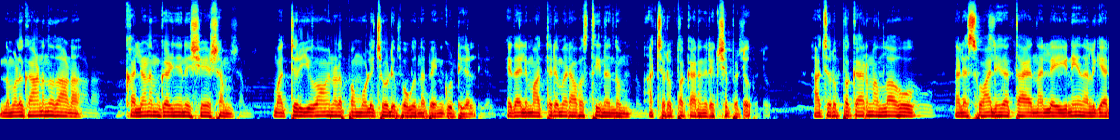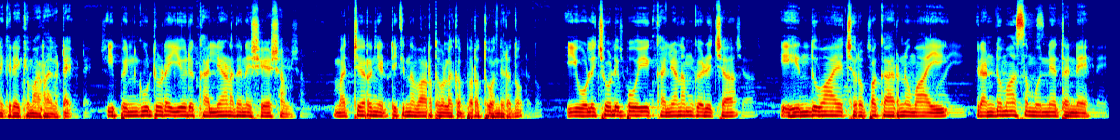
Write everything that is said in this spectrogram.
നമ്മൾ കാണുന്നതാണ് കല്യാണം കഴിഞ്ഞതിന് ശേഷം മറ്റൊരു യുവാവിനോടൊപ്പം ഒളിച്ചോടി പോകുന്ന പെൺകുട്ടികൾ. ഏതായാലും അത്തരമൊരവസ്ഥയിൽ നിന്നും ആ ചെറുപ്പക്കാരൻ രക്ഷപ്പെട്ടു. ആ ചെറുപ്പക്കാരൻ അള്ളാഹു നല്ല സ്വാലിഹത്തായ നല്ല ഇണയെ നൽകി അനുഗ്രഹിക്കുമാറാകട്ടെ. ഈ പെൺകുട്ടിയുടെ ഈ ഒരു കല്യാണത്തിന് ശേഷം മറ്റേറെ ഞെട്ടിക്കുന്ന വാർത്തകളൊക്കെ പുറത്തു വന്നിരുന്നു. ഈ ഒളിച്ചോടിപ്പോയി കല്യാണം കഴിച്ച ഈ ഹിന്ദുവായ ചെറുപ്പക്കാരനുമായി രണ്ടു മാസം മുന്നേ തന്നെ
